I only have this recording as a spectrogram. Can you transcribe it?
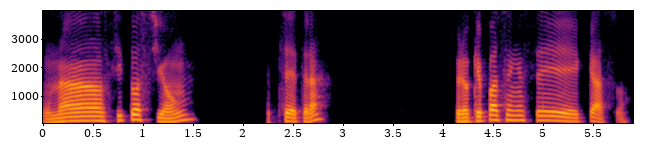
una situación, etc. Pero ¿qué pasa en este caso?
